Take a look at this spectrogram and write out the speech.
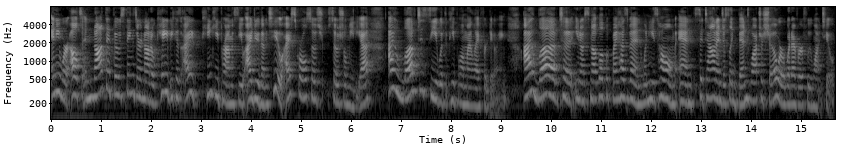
anywhere else. And not that those things are not okay, because I pinky promise you, I do them too. I scroll so- social media. I love to see what the people in my life are doing. I love to, you know, snuggle up with my husband when he's home and sit down and just like binge watch a show or whatever if we want to.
